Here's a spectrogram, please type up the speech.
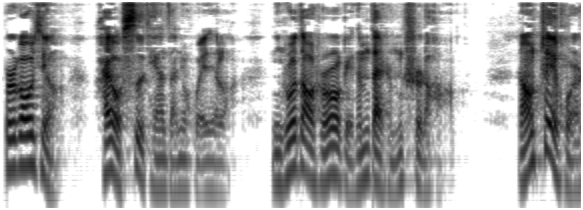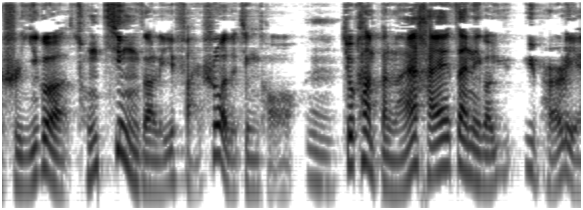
倍儿高兴，还有四天咱就回去了，你说到时候给他们带什么吃的好？然后这会儿是一个从镜子里反射的镜头，嗯，就看本来还在那个浴浴盆里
